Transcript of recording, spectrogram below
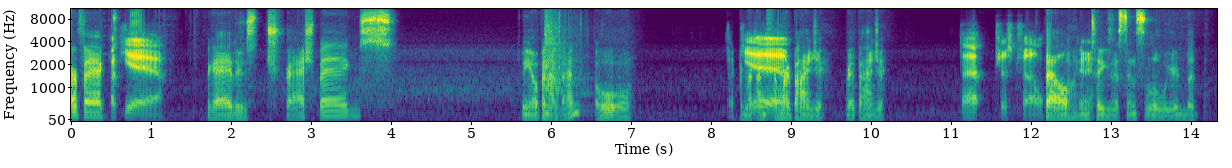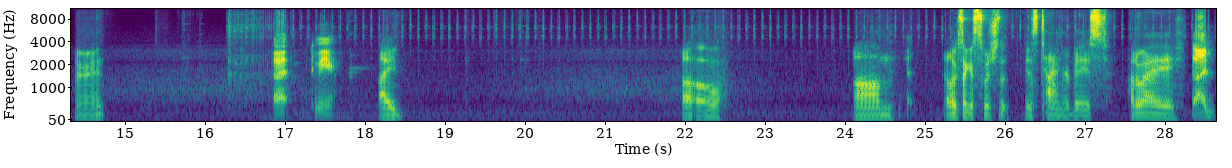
Perfect. Fuck yeah. Okay, there's trash bags. Can we open that vent? Oh, Fuck I'm, yeah. I'm, I'm right behind you. Right behind you. That just fell. Fell Okay. into existence. A little weird, but all right. Alright, come here. I. Uh oh. Um, that looks like a switch that is timer based. How do I? I'd,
